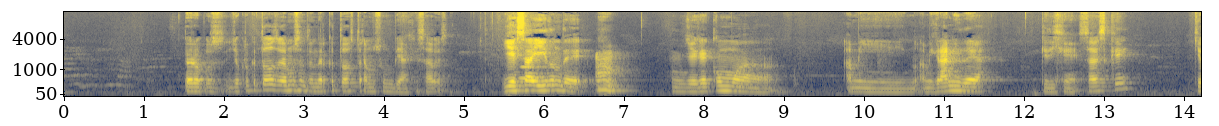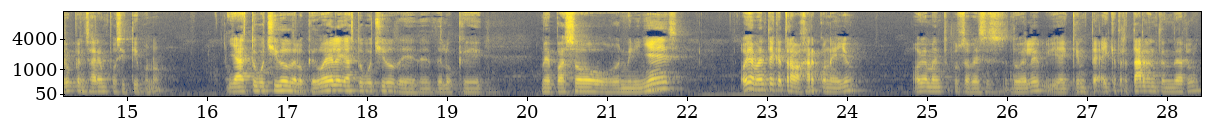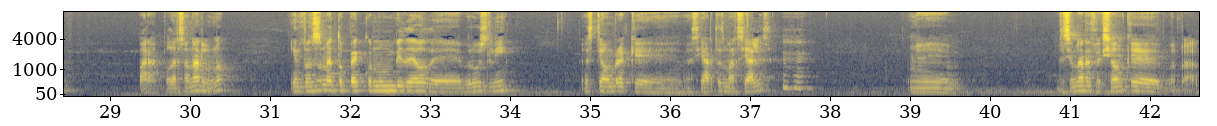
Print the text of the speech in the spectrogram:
Pero pues yo creo que todos debemos entender que todos tenemos un viaje, ¿sabes? Y es ahí donde llegué como a, a, mi, a mi gran idea, que dije, ¿sabes qué? Quiero pensar en positivo, ¿no? Ya estuvo chido de lo que duele, ya estuvo chido de, de, lo que me pasó en mi niñez. Obviamente hay que trabajar con ello. Obviamente pues a veces duele y hay que, hay que tratar de entenderlo para poder sanarlo, ¿no? Y entonces me topé con un video de Bruce Lee, este hombre que hacía artes marciales decía una reflexión que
